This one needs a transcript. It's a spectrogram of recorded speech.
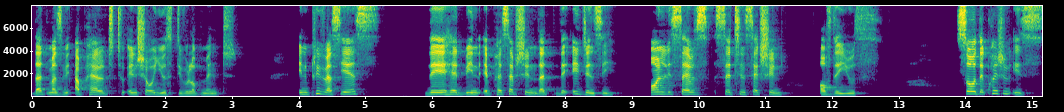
that must be upheld to ensure youth development. In previous years, there had been a perception that the agency only serves certain section of the youth. So the question is,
